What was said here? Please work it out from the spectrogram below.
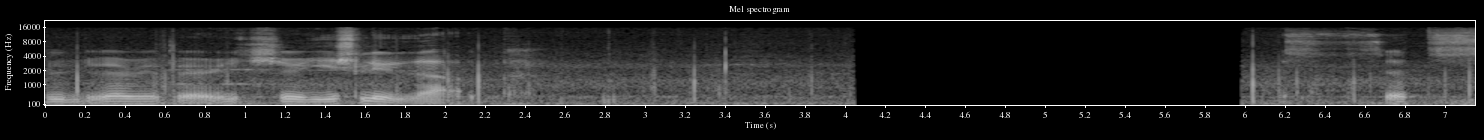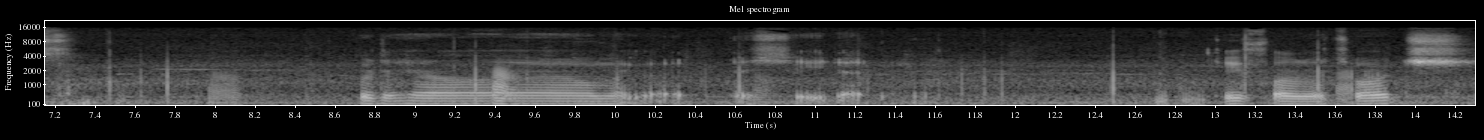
very very seriously lag that's what the hell oh my god I say that okay follow the torch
